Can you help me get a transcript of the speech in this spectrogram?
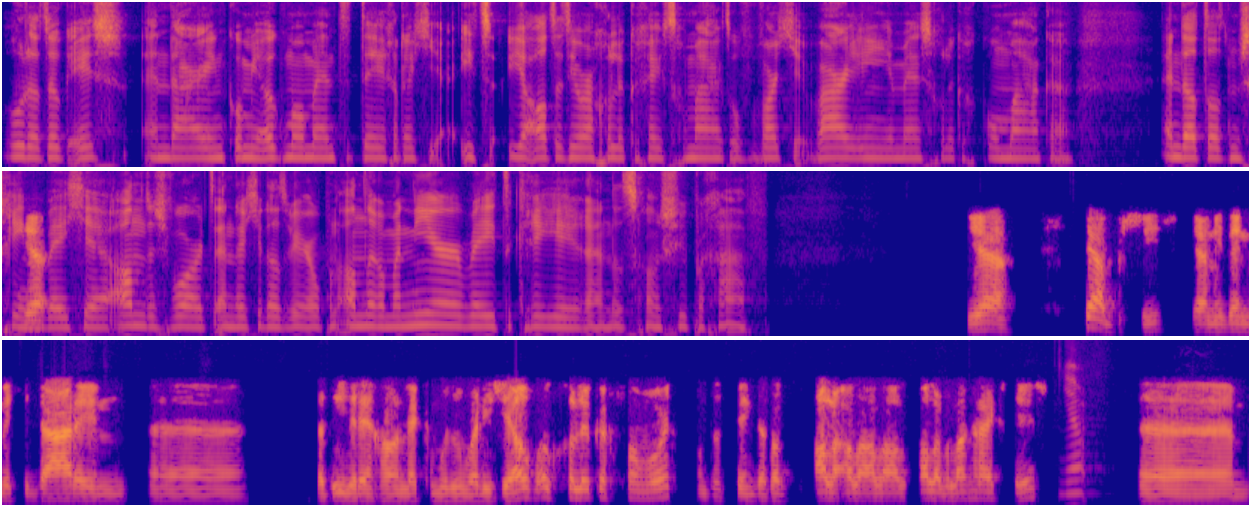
hoe dat ook is. En daarin kom je ook momenten tegen dat je iets je altijd heel erg gelukkig heeft gemaakt. Of wat je, waarin je mensen gelukkig kon maken. En dat dat misschien een beetje anders wordt. En dat je dat weer op een andere manier weet te creëren. En dat is gewoon super gaaf. Ja, ja precies. Ja, en ik denk dat je daarin. Uh, dat iedereen gewoon lekker moet doen waar hij zelf ook gelukkig van wordt. Want ik denk dat dat het aller, aller, aller, allerbelangrijkste is. Ja. Uh,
